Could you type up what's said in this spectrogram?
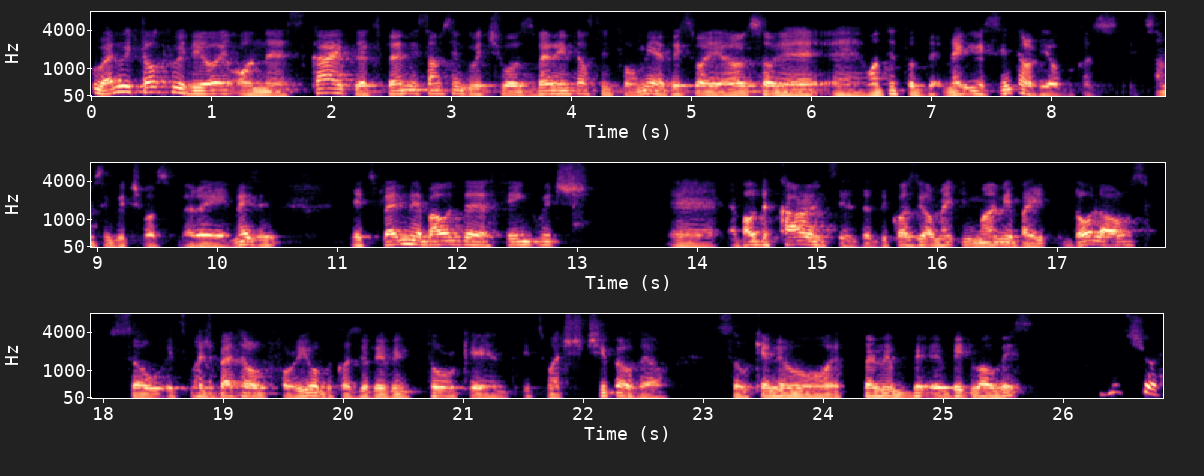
when we talked with you on uh, Skype, you explained me something which was very interesting for me. This why I also uh, uh, wanted to make this interview because it's something which was very amazing. You explained me about the thing which uh, about the currencies that because you are making money by dollars, so it's much better for you because you live in Turkey and it's much cheaper there. So can you explain a bit, bit about this? Sure.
